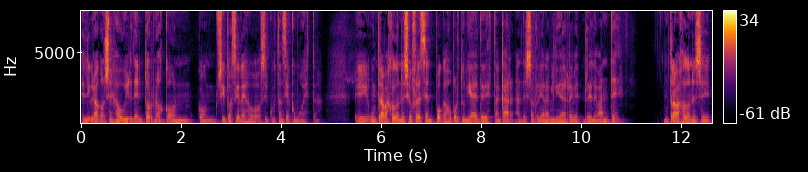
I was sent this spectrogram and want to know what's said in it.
el libro aconseja huir de entornos con, con situaciones o circunstancias como esta. Eh, un trabajo donde se ofrecen pocas oportunidades de destacar al desarrollar habilidades relevantes, un trabajo donde se,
